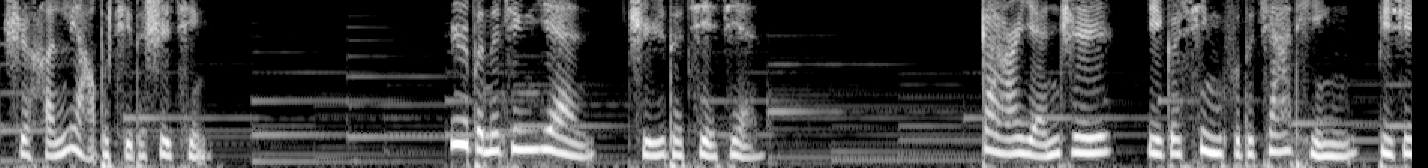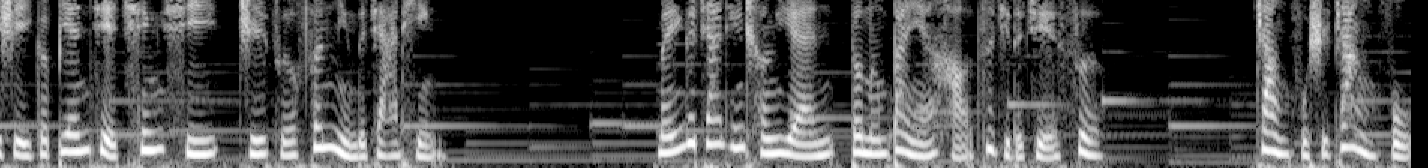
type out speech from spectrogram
是很了不起的事情。日本的经验值得借鉴。概而言之，一个幸福的家庭必须是一个边界清晰、职责分明的家庭。每一个家庭成员都能扮演好自己的角色。丈夫是丈夫，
